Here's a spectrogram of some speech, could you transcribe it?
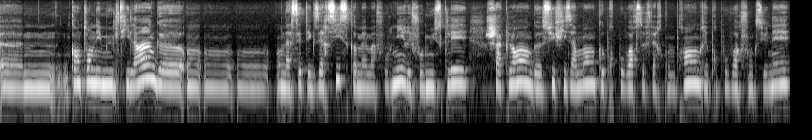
Euh, quand on est multilingue, on, on, on a cet exercice quand même à fournir. Il faut muscler chaque langue suffisamment que pour pouvoir se faire comprendre et pour pouvoir fonctionner,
